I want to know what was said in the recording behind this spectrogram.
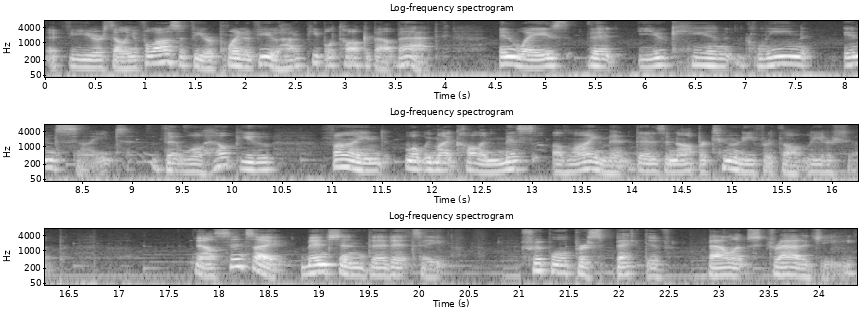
If you're selling a philosophy or point of view, how do people talk about that in ways that you can glean insight that will help you find what we might call a misalignment that is an opportunity for thought leadership? Now, since I mentioned that it's a triple perspective balance strategy,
